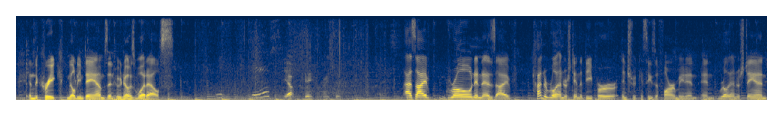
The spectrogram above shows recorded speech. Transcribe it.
in the creek, building dams, and who knows what else. This? Yep. Okay, right there. As I've grown and as I've kind of really understand the deeper intricacies of farming and, and really understand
